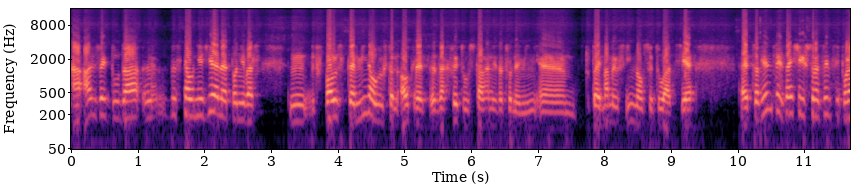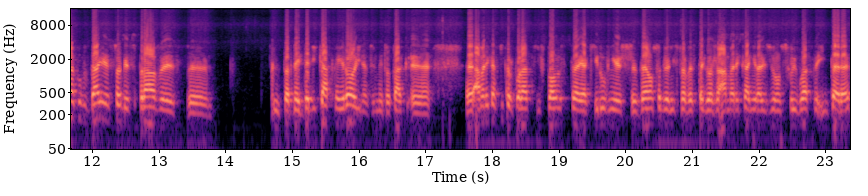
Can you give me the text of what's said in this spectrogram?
a Andrzej Duda e, zyskał niewiele, ponieważ w Polsce minął już ten okres zachwytu Stanami Zjednoczonymi. E, Tutaj mamy już inną sytuację. E, Co więcej, zdaje się, że coraz więcej Polaków zdaje sobie sprawy z e, pewnej delikatnej roli, nazwijmy to tak, e, amerykańskich korporacji w Polsce, jak i również zdają sobie oni sprawę z tego, że Amerykanie realizują swój własny interes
